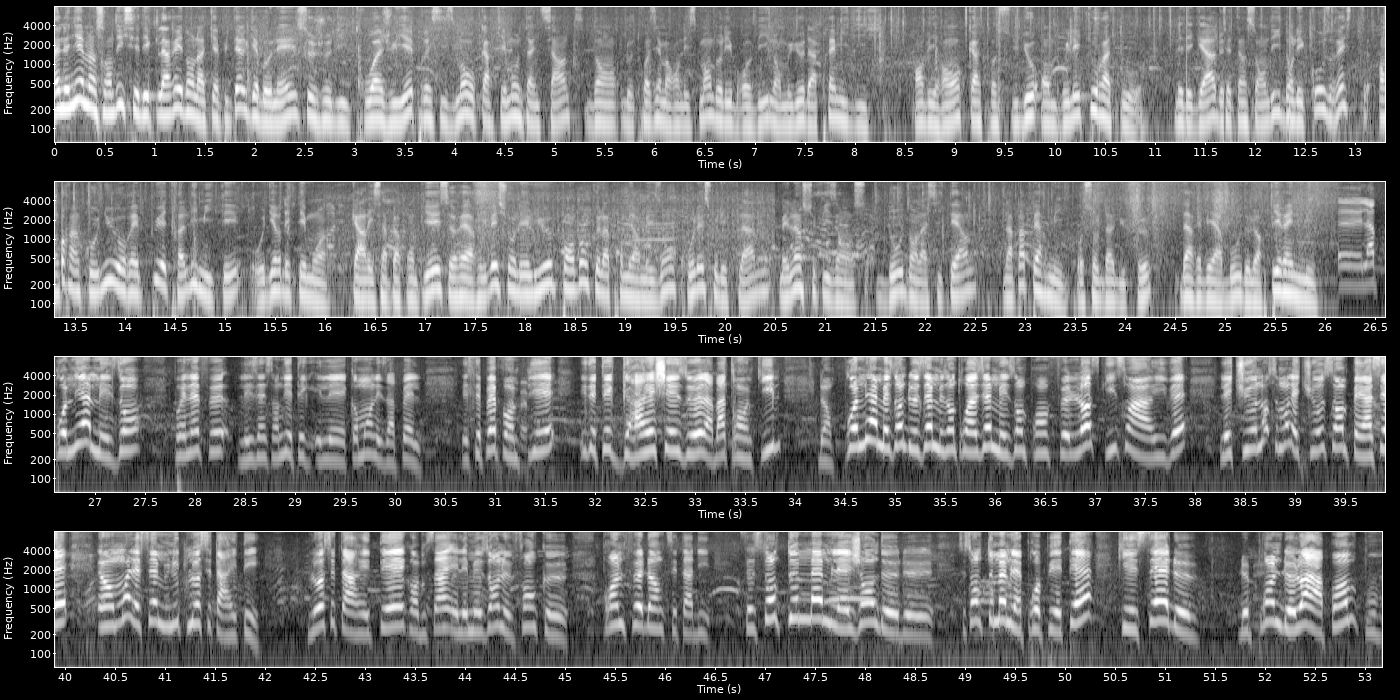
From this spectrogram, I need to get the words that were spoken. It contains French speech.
Un énième incendie s'est déclaré dans la capitale gabonaise ce jeudi 3 juillet, précisément au quartier Montagne Sainte, dans le 3e arrondissement de Libreville, en milieu d'après-midi. Environ 4 studios ont brûlé tour à tour. Les dégâts de cet incendie, dont les causes restent encore inconnues, auraient pu être limités, au dire des témoins, car les sapeurs-pompiers seraient arrivés sur les lieux pendant que la première maison croulait sous les flammes, mais l'insuffisance d'eau dans la citerne n'a pas permis aux soldats du feu d'arriver à bout de leur pire ennemi. Euh, la première maison prenait feu, les incendies étaient, les, comment on les appelle Les sapeurs-pompiers, ils étaient garés chez eux, là-bas, tranquilles. Donc, première maison, deuxième maison, troisième maison prend feu. Lorsqu'ils sont arrivés, les tuyaux, non seulement les tuyaux sont percés, et au moins les cinq minutes, l'eau s'est arrêtée. L'eau s'est arrêtée comme ça, et les maisons ne font que prendre feu. Donc, c'est-à-dire, ce sont eux-mêmes les gens de, ce sont eux-mêmes les propriétaires qui essaient de prendre de l'eau à la pompe pour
